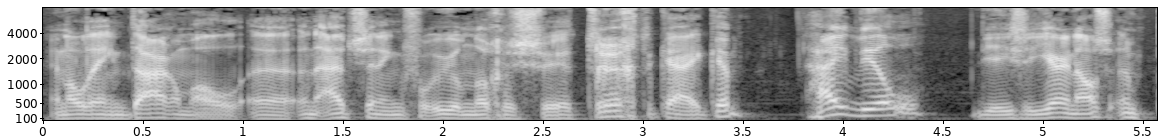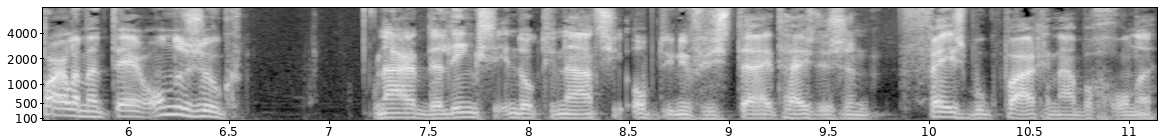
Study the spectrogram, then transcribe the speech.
En alleen daarom al uh, een uitzending voor u om nog eens uh, terug te kijken. Hij wil, deze Jernas, een parlementair onderzoek naar de linkse indoctrinatie op de universiteit. Hij is dus een Facebookpagina begonnen.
